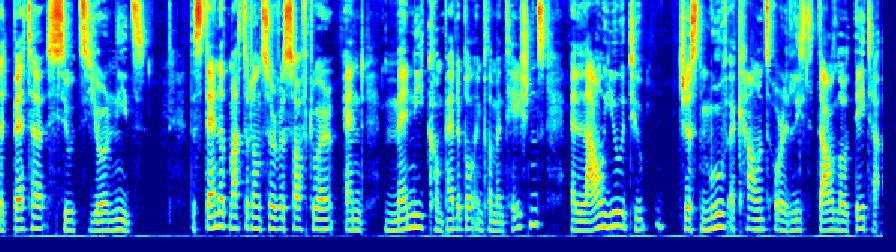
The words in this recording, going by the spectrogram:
that better suits your needs. The standard Mastodon server software and many compatible implementations allow you to just move accounts or at least download data.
